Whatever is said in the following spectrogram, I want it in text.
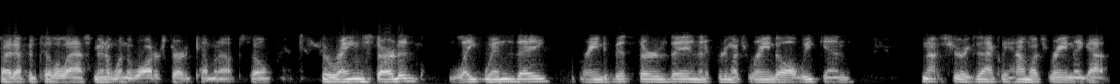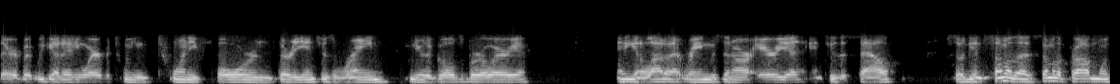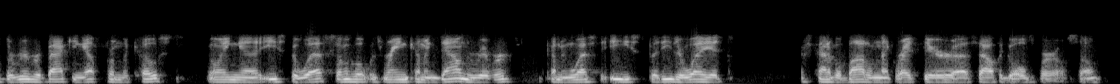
right up until the last minute when the water started coming up. So the rain started late Wednesday rained a bit Thursday, and then it pretty much rained all weekend. Not sure exactly how much rain they got there, but we got anywhere between 24 and 30 inches of rain near the Goldsboro area. And again, a lot of that rain was in our area and to the south. So again, some of the some of the problem was the river backing up from the coast, going uh, east to west. Some of it was rain coming down the river, coming west to east. But either way, it kind of a bottleneck right there uh, south of Goldsboro. So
